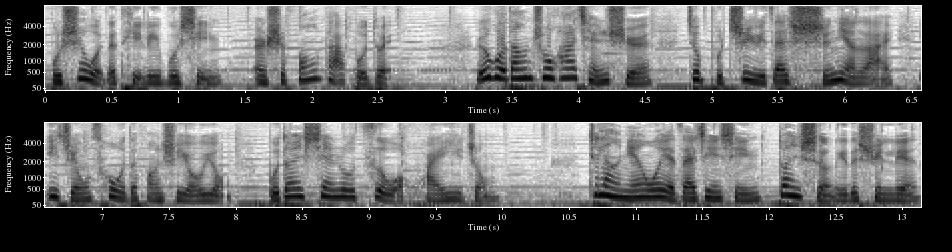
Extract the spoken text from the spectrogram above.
不是我的体力不行，而是方法不对。如果当初花钱学，就不至于在十年来一直用错误的方式游泳，不断陷入自我怀疑中。这两年，我也在进行断舍离的训练，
